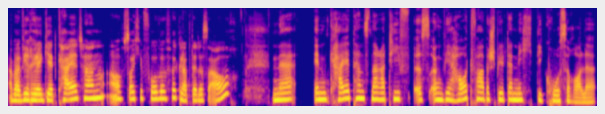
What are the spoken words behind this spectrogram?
Aber wie reagiert Kajetan auf solche Vorwürfe? Glaubt er das auch? Ne, in Kajetans Narrativ ist irgendwie Hautfarbe spielt da nicht die große Rolle.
